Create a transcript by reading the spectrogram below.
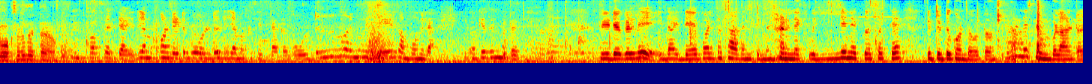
ബോക്സ് ഒക്കെ സെറ്റായോ ബോക്സ് ഇത് നമുക്ക് കൊണ്ടുപോയിട്ട് ഗോൾഡ് ഇതിൽ നമുക്ക് സെറ്റ് ആക്കാം. ഗോൾഡ് എന്ന് പറയുമ്പോൾ വലിയ സംഭവമൊന്നുമില്ല. നോക്കിയൊക്കെ കിട്ടട്ടെ വീഡിയോകളിൽ ഇതാ ഇതേപോലത്തെ സാധനത്തിനാണ് നെക്ക് വലിയ നെക്ലസ് ഒക്കെ ഇട്ടിട്ട് കൊണ്ടുപോകും കേട്ടോ പിന്നെ സിമ്പിളാണ് കേട്ടോ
